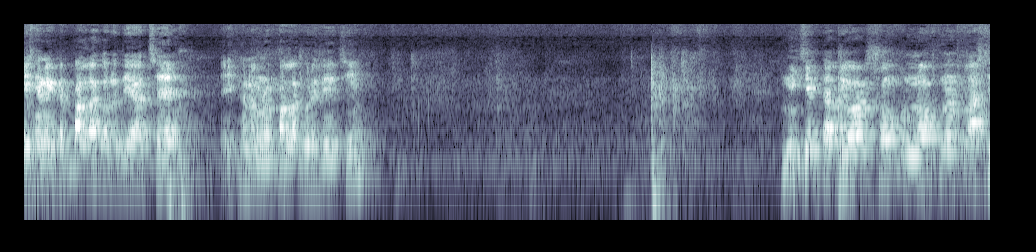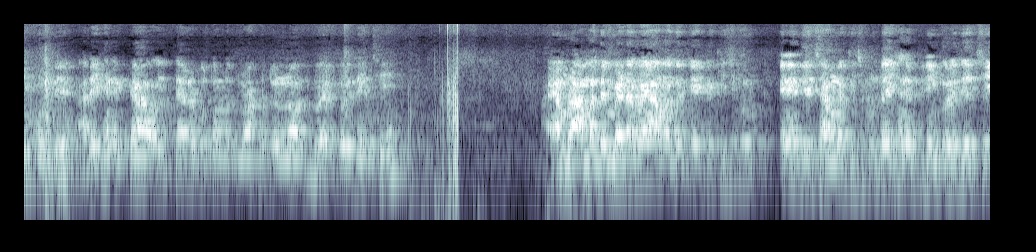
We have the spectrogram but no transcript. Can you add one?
এইখানে একটা পাল্লা করে দেওয়া আছে। এখানে আমরা পাল্লা করে দিয়েছি। নিচের টাপিওয়ার সম্পূর্ণ আপনার প্লাস্টিক বোর্ড দিয়ে। আর এখানে একটা ওই তেলের বোতল রাখার জন্য ড্রয়ার করে দিয়েছি। আমরা আমাদের ম্যাডামে আমাদেরকে একটা কিচেন নোট এনে দিয়েছে। আমরা কিচেন নোটটা এখানে ফিটিং করে দিয়েছি।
